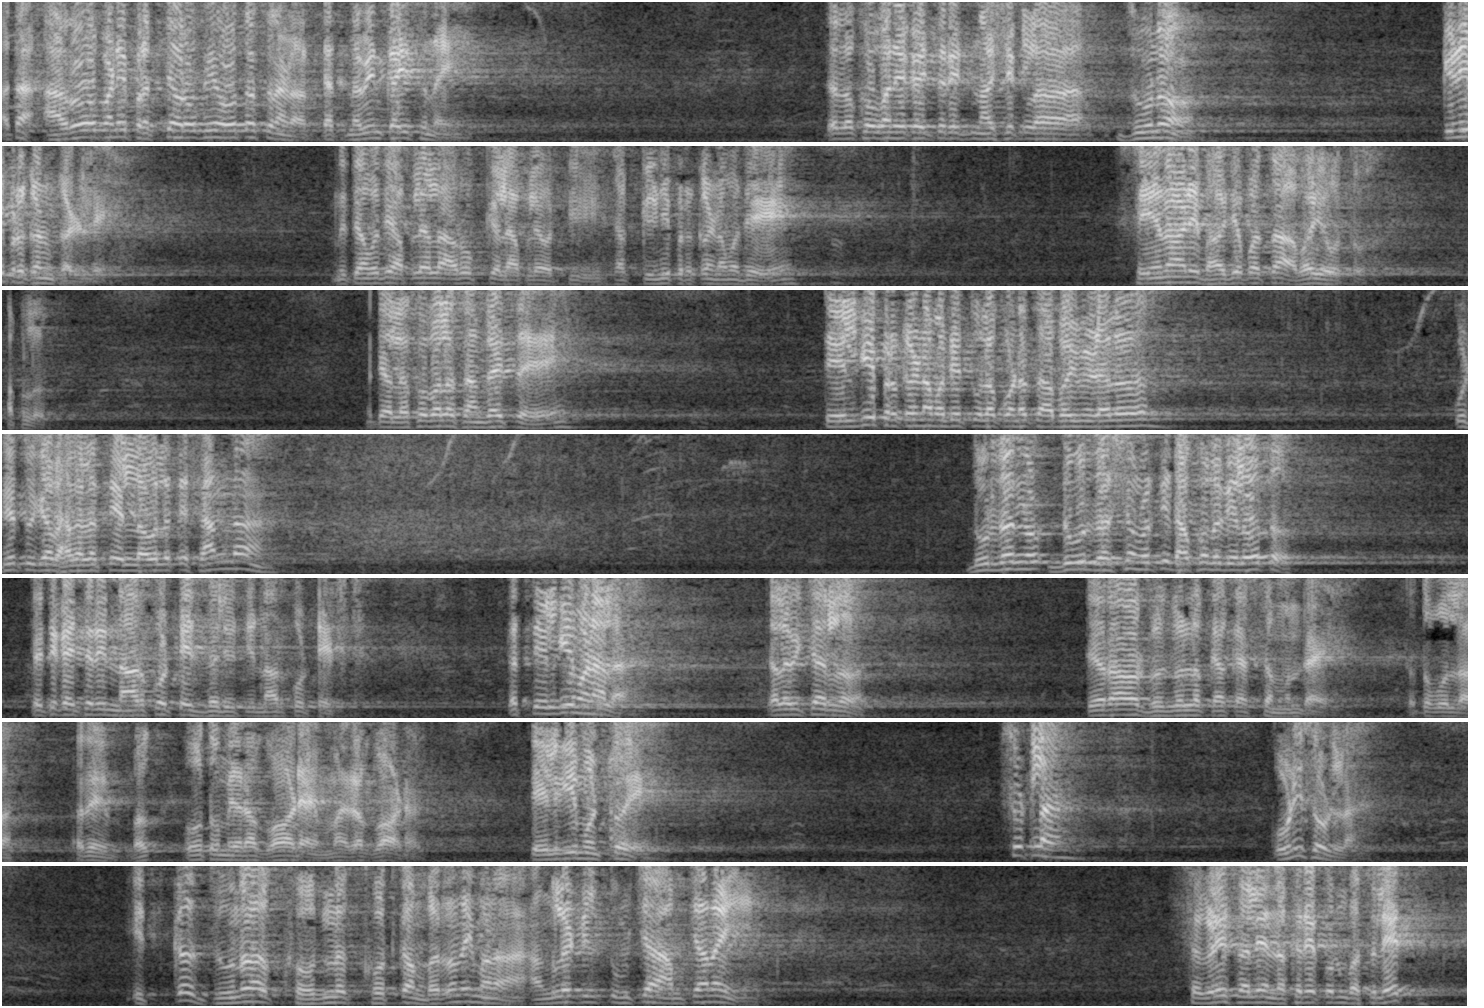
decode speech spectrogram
आता आरोप आणि प्रत्यारोप हे होतच राहणार. त्यात नवीन काहीच नाही. त्या लखोबाने काहीतरी नाशिकला जुनं किणी प्रकरण काढले. आणि त्यामध्ये आपल्याला आरोप केला आपल्यावरती. ह्या किणी प्रकरणामध्ये सेना आणि भाजपचा अभय होतो. आपलं. मग त्या लखोबाला सांगायचंय तेलगी प्रकरणामध्ये तुला कोणाचं अभय मिळालं? कुठे तुझ्या भागाला तेल लावलं ते सांग ना. दूरदर्शन दूरदर्शनवरती दाखवलं गेलं होतं. त्याची काहीतरी नार्को टेस्ट झाली होती नार्को टेस्ट. तर तेलगी म्हणाला त्याला विचारलं तेरा और भुजबल का काय संबंध आहे? तर तो बोलला अरे बघ ओ तो मेरा गॉड आहे मेरा गॉड तेलगी म्हणतोय. सुटला. कोणी सोडला? इतकं जुनं खोदणं खोदकाम बरं नाही म्हणा. अंगलटील तुमच्या आमच्या नाही. सगळे साले नखरे करून बसलेत.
